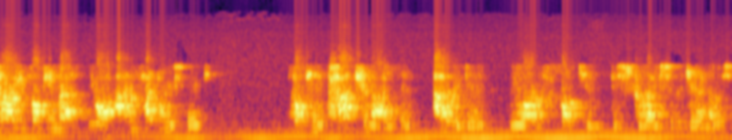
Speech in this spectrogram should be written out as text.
try your fucking best. You are antagonistic, fucking patronising, arrogant. You are a fucking disgrace to the journalist.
